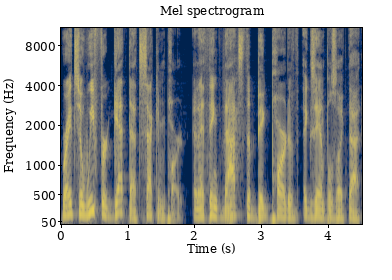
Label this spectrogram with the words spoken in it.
Right. So we forget that second part. And I think that's the big part of examples like that.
